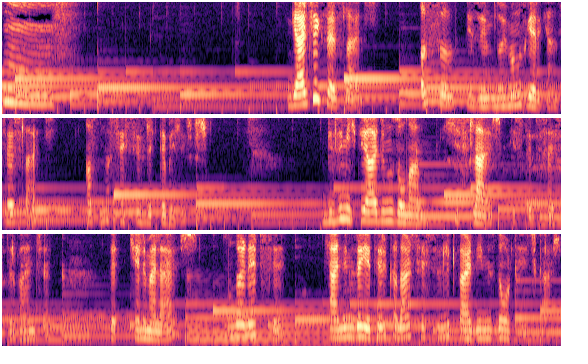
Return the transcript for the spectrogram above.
Hmm. Gerçek sesler, asıl bizim duymamız gereken sesler aslında sessizlikte belirir. Bizim ihtiyacımız olan hisler, his de bir sestir bence ve kelimeler bunların hepsi kendimize yeteri kadar sessizlik verdiğimizde ortaya çıkar.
